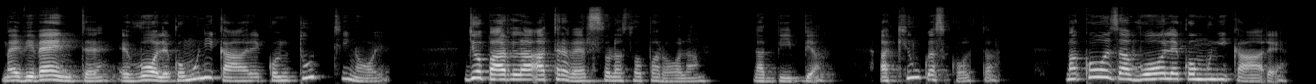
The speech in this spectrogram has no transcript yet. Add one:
ma è vivente e vuole comunicare con tutti noi. Dio parla attraverso la sua parola, la Bibbia, a chiunque ascolta. Ma cosa vuole comunicare?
